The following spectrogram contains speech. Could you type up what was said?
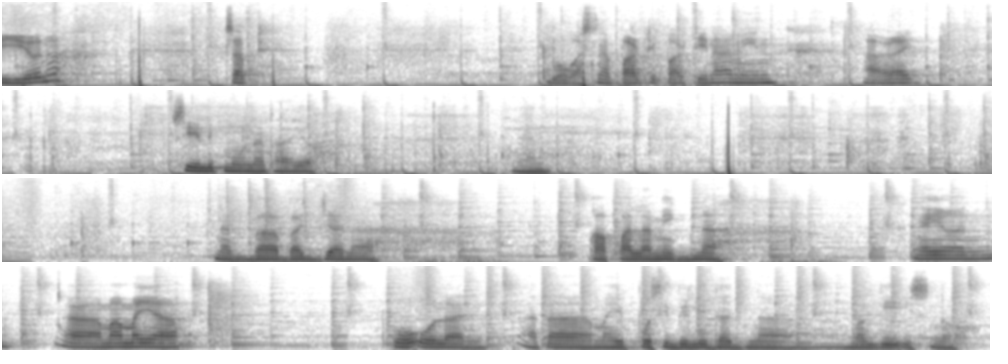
Yun na. What's up? Bukas na party-party namin. Alright. Silip muna tayo. Yan. Nagbabadya na. Papalamig na. Ngayon, ah, mamaya uulan at ah, may posibilidad na mag snow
